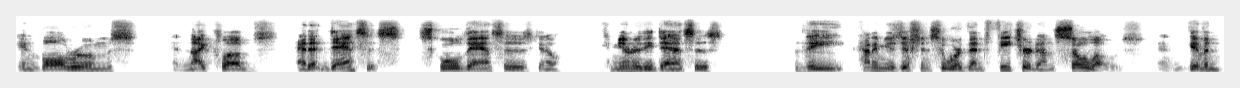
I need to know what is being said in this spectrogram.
in ballrooms and nightclubs and at dances, school dances, you know, community dances. The kind of musicians who were then featured on solos and given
